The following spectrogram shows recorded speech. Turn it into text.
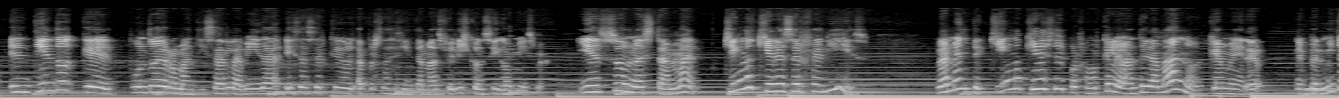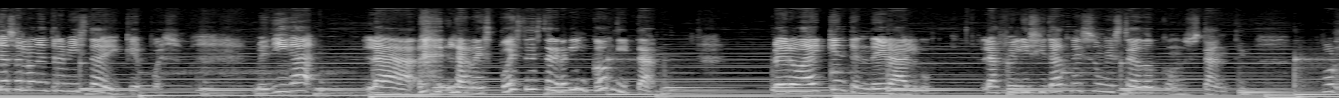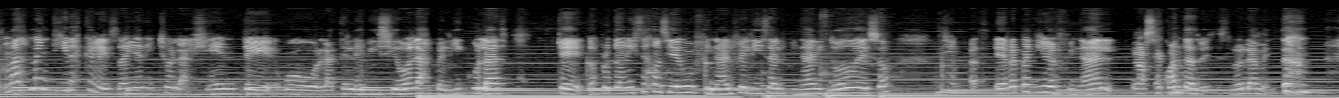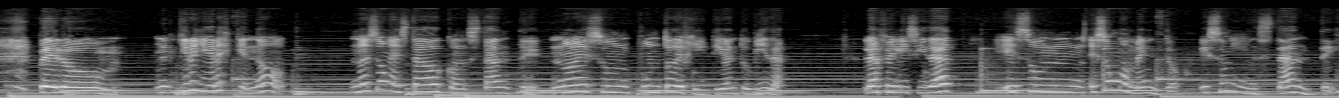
Entiendo que el punto de romantizar la vida es hacer que la persona se sienta más feliz consigo misma. Y eso no está mal. ¿Quién no quiere ser feliz? Realmente, ¿quién no quiere ser? Por favor, que levante la mano, que me, me permita hacerle una entrevista y que pues me diga la, la respuesta a esta gran incógnita. Pero hay que entender algo. La felicidad no es un estado constante por más mentiras que les haya dicho la gente o la televisión, las películas, que los protagonistas consiguen un final feliz al final y todo eso, he repetido el final no sé cuántas veces, lo lamento, pero lo que quiero llegar es que no, no es un estado constante, no es un punto definitivo en tu vida. La felicidad es un, es un momento, es un instante,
